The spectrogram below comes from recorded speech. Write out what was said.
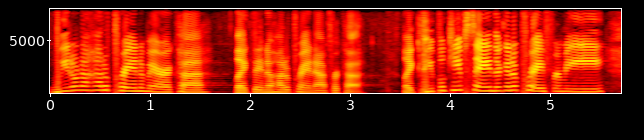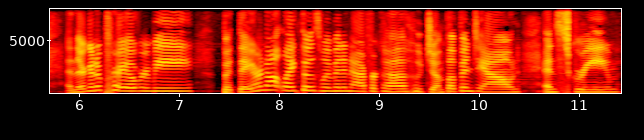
We don't know how to pray in America like they know how to pray in Africa. Like people keep saying they're going to pray for me and they're going to pray over me, but they are not like those women in Africa who jump up and down and scream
